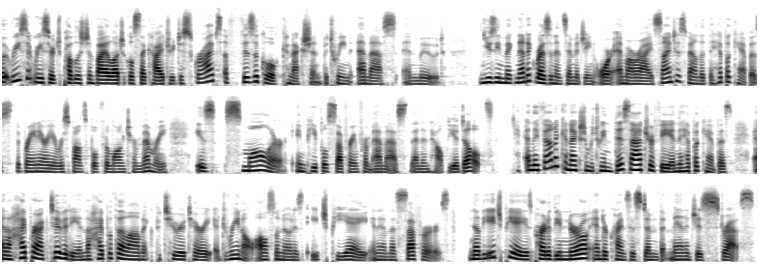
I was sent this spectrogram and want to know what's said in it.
But recent research published in Biological Psychiatry describes a physical connection between MS and mood. Using magnetic resonance imaging, or MRI, scientists found that the hippocampus, the brain area responsible for long term memory, is smaller in people suffering from MS than in healthy adults. And they found a connection between this atrophy in the hippocampus and a hyperactivity in the hypothalamic pituitary adrenal, also known as HPA, in MS sufferers. Now, the HPA is part of the neuroendocrine system that manages stress.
